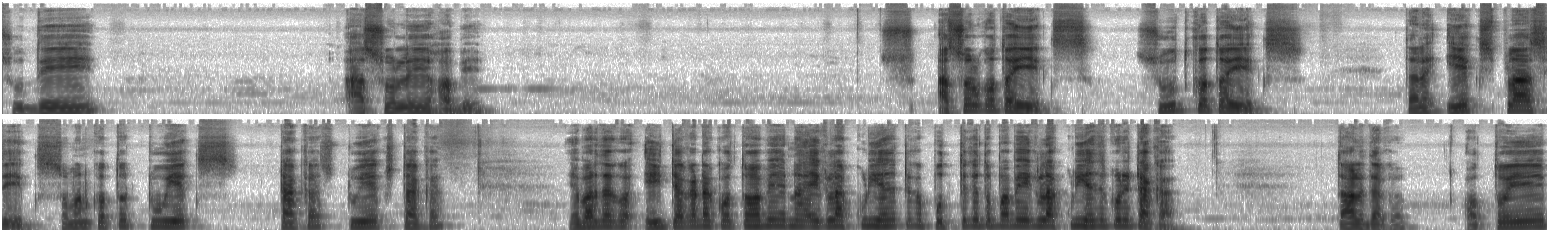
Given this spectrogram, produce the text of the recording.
সুদে আসলে হবে আসল কত এক্স সুদ কত এক্স তাহলে এক্স প্লাস এক্স সমান কত? টু এক্স টাকা টু এক্স টাকা। এবার দেখো, এই টাকাটা কত হবে না এক লাখ কুড়ি হাজার টাকা? প্রত্যেকে তো পাবে এক লাখ কুড়ি হাজার করে টাকা। তাহলে দেখো, অতএব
